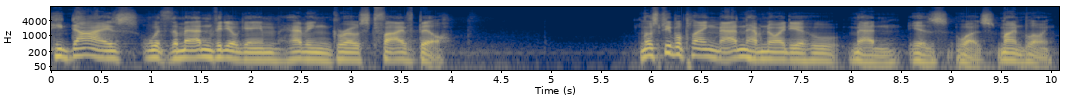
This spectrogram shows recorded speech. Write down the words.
he dies with the Madden video game having grossed five bill. Most people playing Madden have no idea who Madden is, was. Mind blowing.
